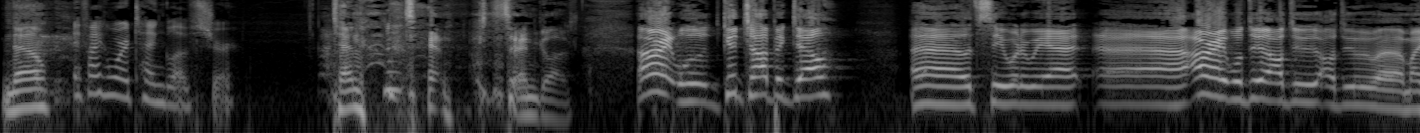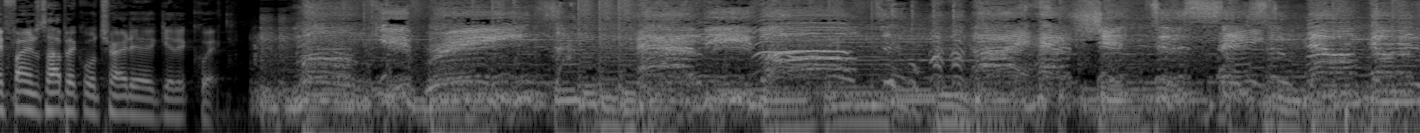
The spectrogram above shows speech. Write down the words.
no. If I can wear ten gloves, sure. 10, 10, 10 gloves. All right. Well, good topic, Dell. Uh, let's see. What are we at? Uh, all right. We'll do. I'll do. I'll do uh, my final topic. We'll try to get it quick. Monkey brains have evolved. I have shit to say, so now I'm gonna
